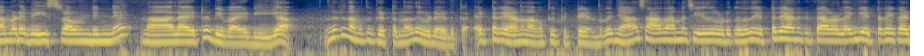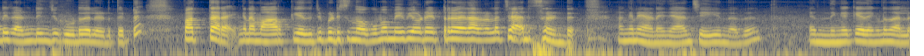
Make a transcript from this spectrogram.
നമ്മുടെ വേസ്റ്റ് റൗണ്ടിനെ നാലായിട്ട് ഡിവൈഡ് ചെയ്യുക. എന്നിട്ട് നമുക്ക് കിട്ടുന്നത് ഇവിടെ എടുക്കുക. എട്ടരയാണ് നമുക്ക് കിട്ടേണ്ടത്. ഞാൻ സാധാരണ ചെയ്ത് കൊടുക്കുന്നത് എട്ടരയാണ് കിട്ടാറുള്ളതെങ്കിൽ എട്ടരക്കാട്ടി രണ്ട് ഇഞ്ച് കൂടുതൽ എടുത്തിട്ട് പത്തര ഇങ്ങനെ മാർക്ക് ചെയ്തിട്ട് പിടിച്ച് നോക്കുമ്പോൾ മേ ബി അവിടെ എട്ടര വരാനുള്ള ചാൻസ് ഉണ്ട്. അങ്ങനെയാണ് ഞാൻ ചെയ്യുന്നത്. നിങ്ങൾക്ക് ഏതെങ്കിലും നല്ല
